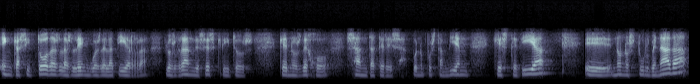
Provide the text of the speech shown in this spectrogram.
en casi todas las lenguas de la tierra, los grandes escritos que nos dejó Santa Teresa. Bueno, pues también que este día eh, no nos turbe nada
